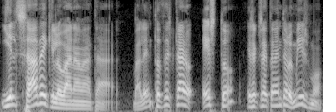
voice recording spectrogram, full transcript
Y él sabe que lo van a matar, ¿vale? Entonces, claro, esto es exactamente lo mismo.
